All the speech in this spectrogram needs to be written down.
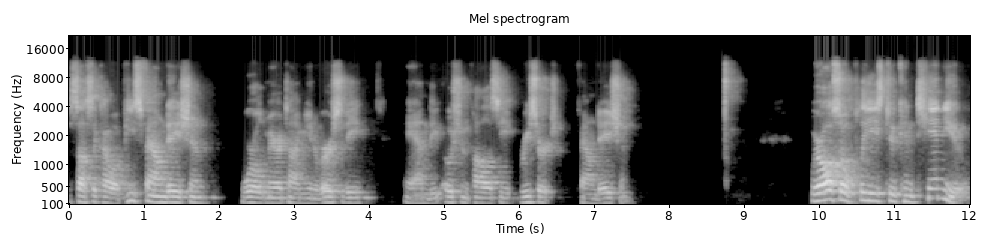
the Sasakawa Peace Foundation, World Maritime University, and the Ocean Policy Research Foundation. We're also pleased to continue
